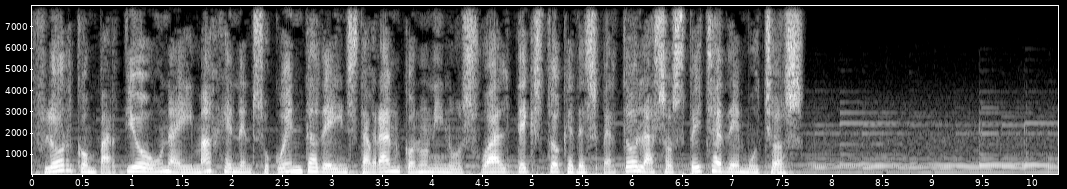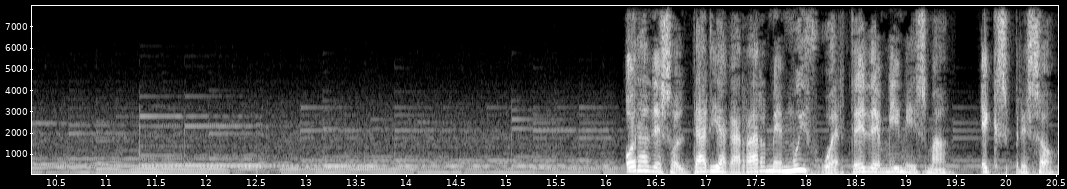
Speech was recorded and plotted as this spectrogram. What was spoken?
Flor compartió una imagen en su cuenta de Instagram con un inusual texto que despertó la sospecha de muchos. Hora de soltar y agarrarme muy fuerte de mí misma, expresó.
